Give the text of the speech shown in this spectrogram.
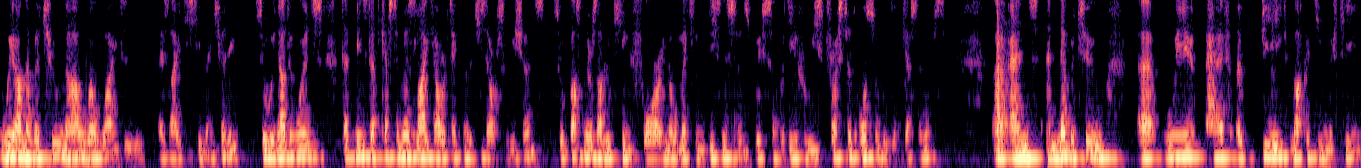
we are number two now worldwide, as IDC mentioned it. So in other words, that means that customers like our technologies, our solutions. So partners are looking for, you know, making businesses with somebody who is trusted also within customers. Uh, and, and number two, uh, we have a big marketing machine.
